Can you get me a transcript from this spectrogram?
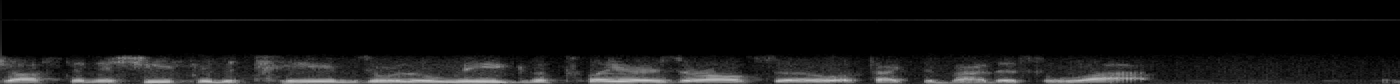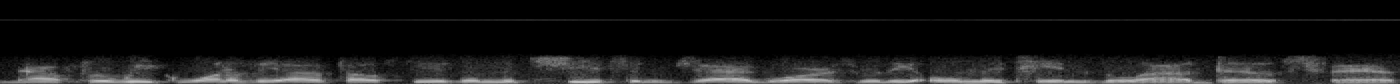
just an issue for the teams or the league. The players are also affected by this a lot. Now, for week one of the NFL season, the Chiefs and Jaguars were the only teams allowed to host fans.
